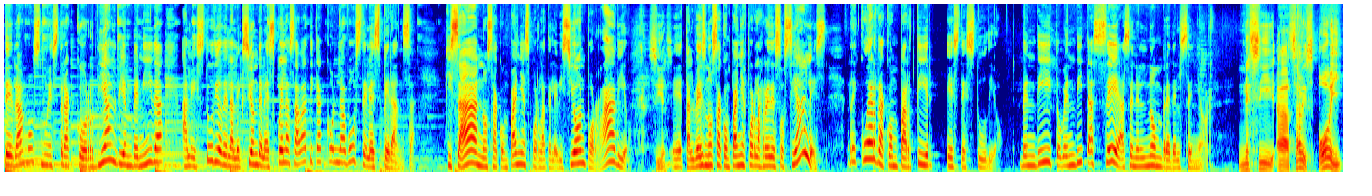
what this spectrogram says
te damos nuestra cordial bienvenida al estudio de la lección de la escuela sabática con la voz de la esperanza. Quizá nos acompañes por la televisión, por radio. Sí es. Eh, tal vez nos acompañes por las redes sociales. Recuerda compartir este estudio. Bendito, bendita seas en el nombre del Señor. Nessie, ah, sabes, hoy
